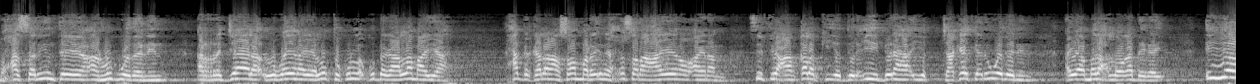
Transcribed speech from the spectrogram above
muxasariinta ee aan hub wadanin alrajaala lugaynaya lugta ku dagaalamaya xagga kalena soo maray inay xusar ahaayeen oo aynan si fiican qalabkii iyo dircihii biraha iyo jaakeedka aan u wadanin ayaa madax looga dhigay. Iyo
